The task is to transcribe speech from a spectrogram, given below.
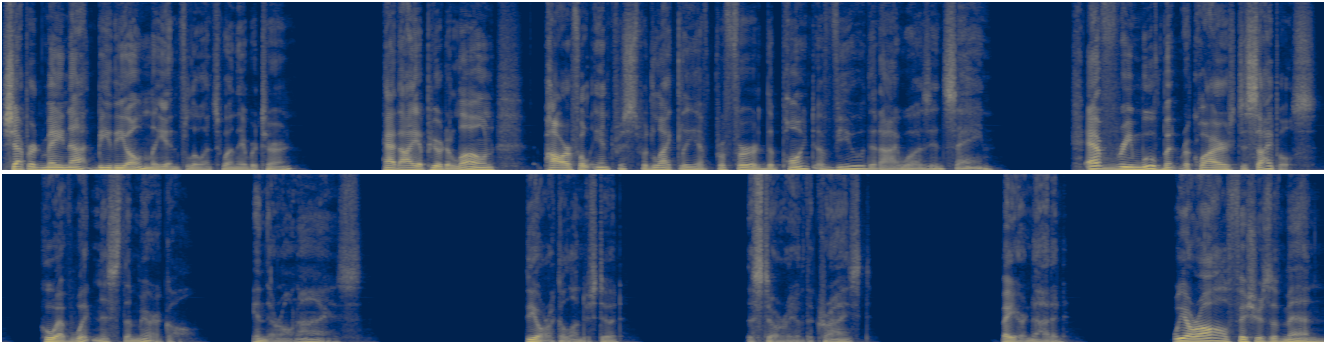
Shepard may not be the only influence when they return. Had I appeared alone, powerful interests would likely have preferred the point of view that I was insane. Every movement requires disciples who have witnessed the miracle in their own eyes. The oracle understood. The story of the Christ. Bayer nodded. We are all fishers of men.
